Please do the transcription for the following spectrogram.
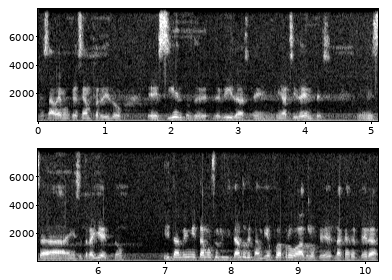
que sabemos que se han perdido eh, cientos de, vidas en accidentes en, ese trayecto. Y también estamos solicitando que también fue aprobado lo que es la carretera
